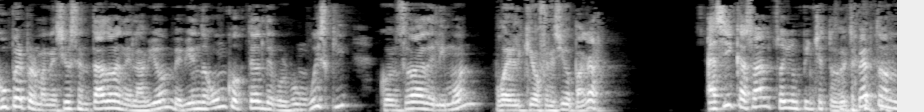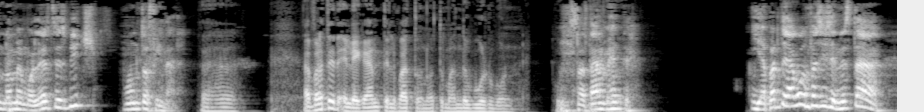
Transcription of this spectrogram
Cooper permaneció sentado en el avión bebiendo un cóctel de bourbon whisky con soda de limón por el que ofreció pagar. Así casual, soy un pinche todo experto, no me molestes, bitch. Punto final. Ajá. Aparte, elegante el vato, ¿no? Tomando bourbon. Whisky, Totalmente. Y aparte hago énfasis en esta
